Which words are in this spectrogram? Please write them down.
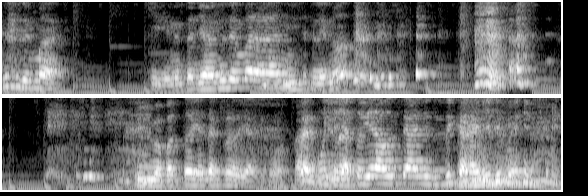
Le hace el mae. Que bien está llevando ese embarazo, ni se le nota. Y mi papá todavía se acuerda y así como, Ah, pucha, ya la- tuviera 11 años ese carajillo me dice.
